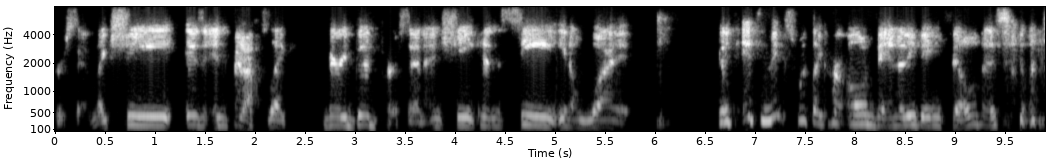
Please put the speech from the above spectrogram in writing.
person. Like she is in fact yeah. like very good person and she can see you know what it's it's mixed with like her own vanity being filled as like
